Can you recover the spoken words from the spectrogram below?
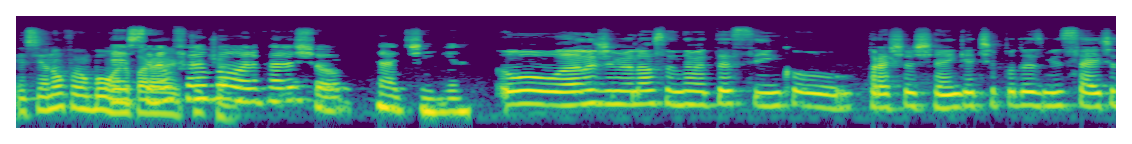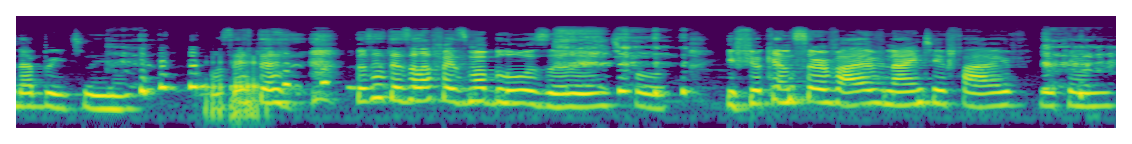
Esse ano não foi um bom Esse ano para Esse não foi um bom ano para show. Tadinha. O ano de 1995 pra Xoxang é tipo 2007 da Britney, né? Com certeza. Com certeza ela fez uma blusa, né? Tipo, if you can survive 95, you can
